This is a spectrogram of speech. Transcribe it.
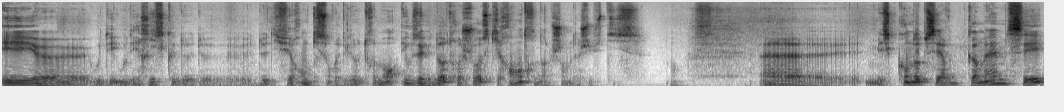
des, ou, des, risques de, différents qui sont réglés autrement, et vous avez d'autres choses qui rentrent dans le champ de la justice. mais ce qu'on observe quand même, c'est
